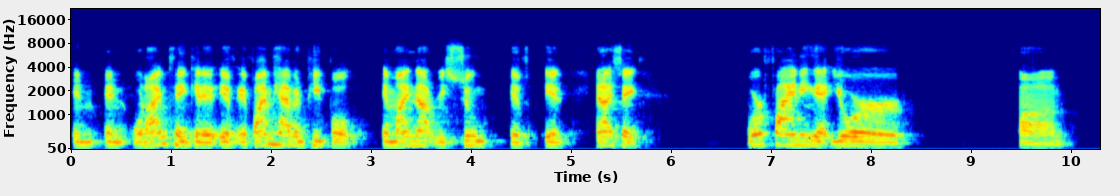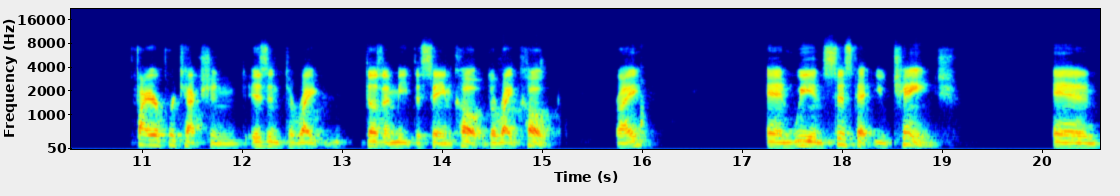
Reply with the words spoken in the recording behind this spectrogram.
in in what i'm thinking if if i'm having people am i not resume if it and i say we're finding that your um, fire protection isn't the right doesn't meet the same code the right code right? And we insist that you change. And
